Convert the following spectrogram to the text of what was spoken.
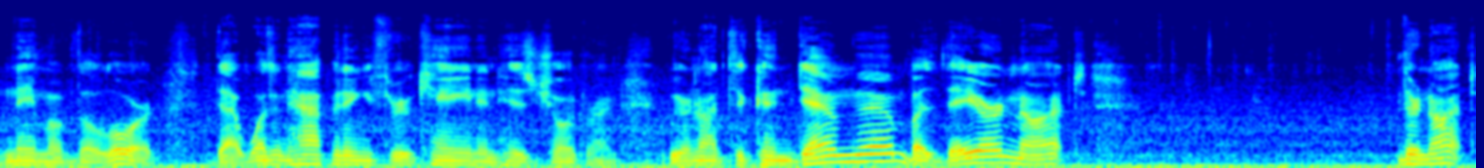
name of the Lord. That wasn't happening through Cain and his children. We are not to condemn them, but they are not they're not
